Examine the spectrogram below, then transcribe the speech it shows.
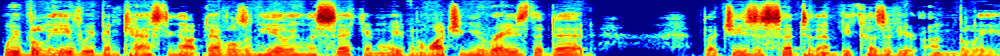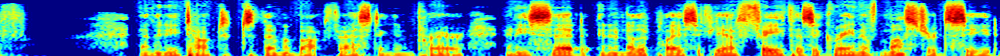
We believe. We've been casting out devils and healing the sick, and we've been watching you raise the dead. But Jesus said to them, Because of your unbelief. And then he talked to them about fasting and prayer. And he said in another place, If you have faith as a grain of mustard seed,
